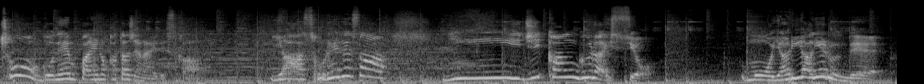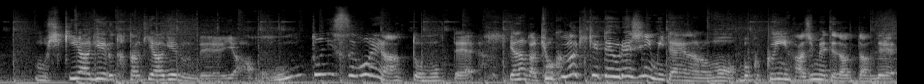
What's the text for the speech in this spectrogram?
超ご年配の方じゃないですか。いやそれでさ2時間ぐらいっすよ。もうやり上げるんでもう引き上げる叩き上げるんでいや本当にすごいなと思って。いやなんか曲が聴けて嬉しいみたいなのも僕クイーン初めてだったんで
